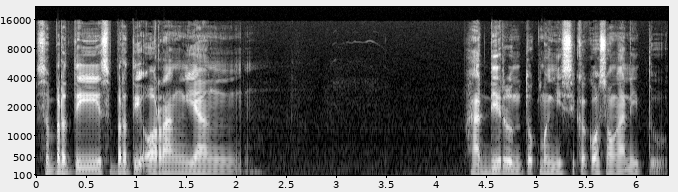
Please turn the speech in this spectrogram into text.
Seperti seperti orang yang hadir untuk mengisi kekosongan itu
